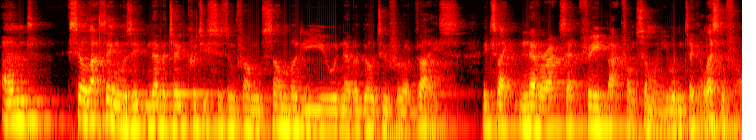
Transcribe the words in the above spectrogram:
and so that thing was it never take criticism from somebody you would never go to for advice. It's like never accept feedback from someone you wouldn't take a lesson from,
